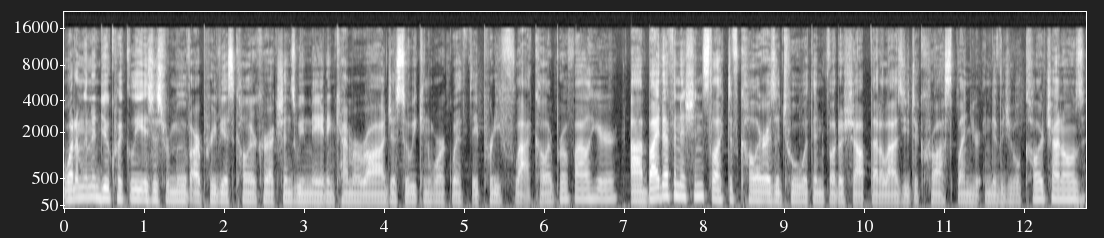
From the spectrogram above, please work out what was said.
What I'm going to do quickly is just remove our previous color corrections we made in Camera Raw just so we can work with a pretty flat color profile here. Uh, by definition, selective color is a tool within Photoshop that allows you to cross blend your individual color channels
